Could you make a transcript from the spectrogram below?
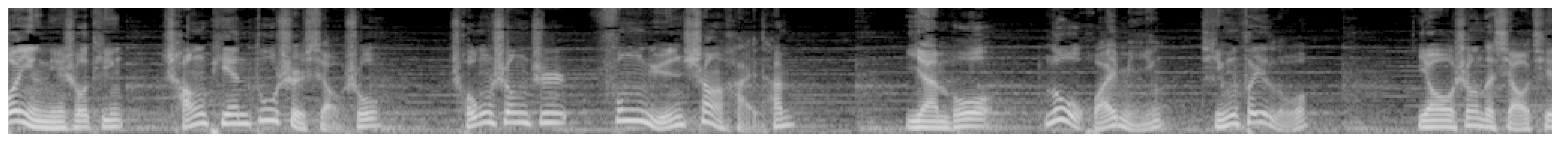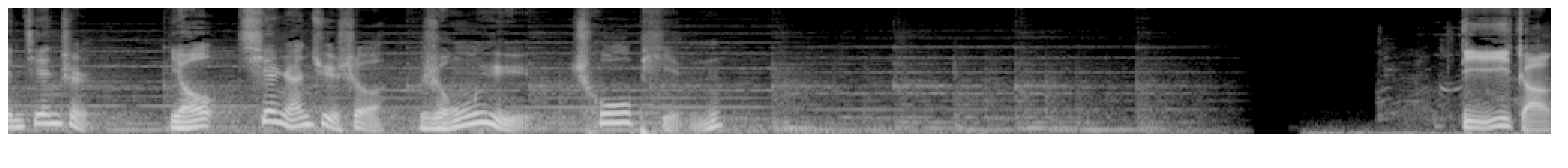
欢迎您收听长篇都市小说《重生之风云上海滩》，演播：陆怀明、停飞罗，有声的小千监制，由千然剧社荣誉出品。第一章：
